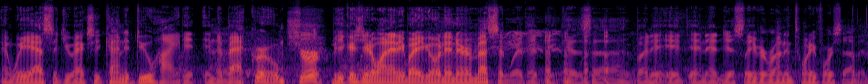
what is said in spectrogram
and we ask that you actually kind of do hide it in the back room. Sure. because you don't want anybody going in there and messing with it because uh, but it, it and then just leave it running 24 7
